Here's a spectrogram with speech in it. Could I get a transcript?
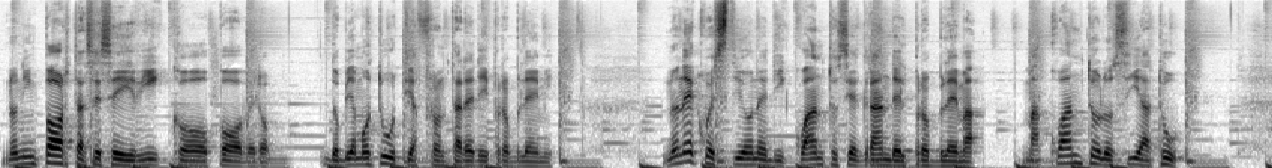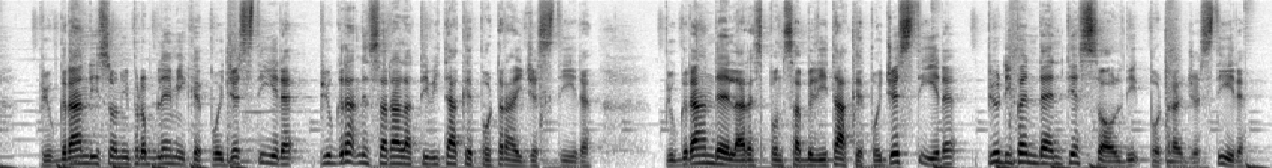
Non importa se sei ricco o povero, dobbiamo tutti affrontare dei problemi. Non è questione di quanto sia grande il problema, ma quanto lo sia tu. Più grandi sono i problemi che puoi gestire, più grande sarà l'attività che potrai gestire. Più grande è la responsabilità che puoi gestire, più dipendenti e soldi potrai gestire.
